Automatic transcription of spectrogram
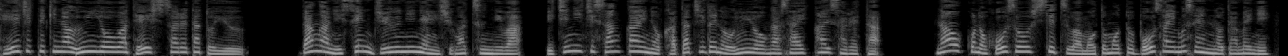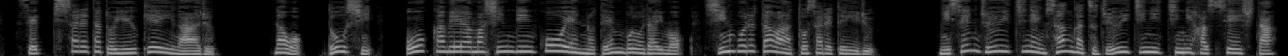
定時的な運用は停止されたという。だが2012年4月には1日3回の形での運用が再開された。なおこの放送施設はもともと防災無線のために設置されたという経緯がある。なお、同市、大亀山森林公園の展望台もシンボルタワーとされている。2011年3月11日に発生した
